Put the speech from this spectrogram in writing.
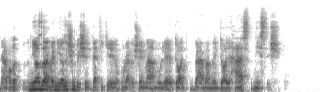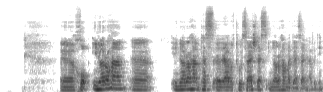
در واقع نیاز دارن ولی نیازشون به شدتی که اون روش های معمول داد بر داده هست نیستش. خب اینا رو هم اینا رو هم پس در واقع توسعهش دست اینا رو هم مد نظر بدین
